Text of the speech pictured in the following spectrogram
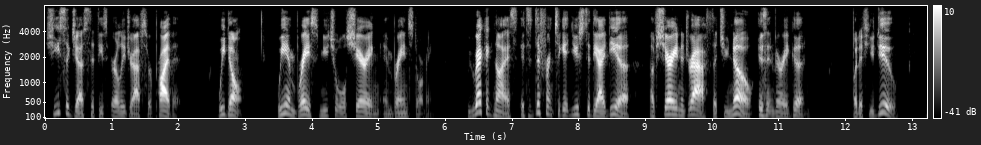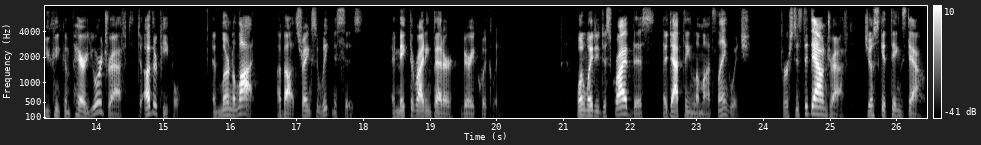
she suggests that these early drafts are private. We don't. We embrace mutual sharing and brainstorming. We recognize it's different to get used to the idea of sharing a draft that you know isn't very good. But if you do, you can compare your draft to other people and learn a lot about strengths and weaknesses, and make the writing better very quickly. One way to describe this, adapting Lamott's language. First is the downdraft, just get things down.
